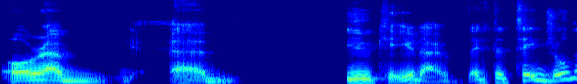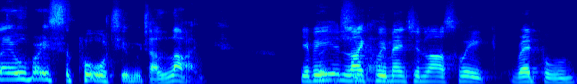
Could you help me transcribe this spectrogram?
or um, um, Yuki, you know, the, the teams are all they're all very supportive, which I like. Yeah, but, but like know. we mentioned last week, Red Bull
